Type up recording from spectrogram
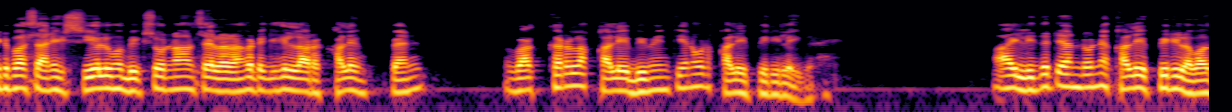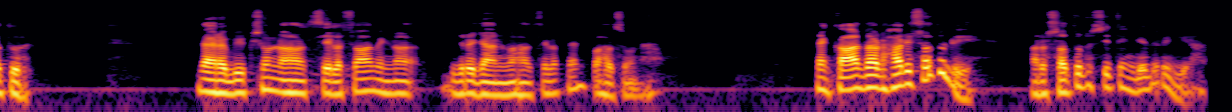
ඊට පස්සේ අනික සියලුම භික්ෂුන් වහන්සේලා ළඟට ගිහිල්ලා අර කලෙන් පෑන් වක් කරලා කලේ බිමින් තියනකොට කලේ පිරීලා ඉවරයි. ආයි ලිදට යන්න ඕනේ කලේ පිරීලා වතුර. දැන් අර භික්ෂුන් වහන්සේලා ස්වාමීන් බුදුරජාන් වහන්සේලා පෑන් පහසු වුණා. දැන් කාන්තාවට හරි සතුටුයි. අර සතුට සිතින් ගෙදර ගියා.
